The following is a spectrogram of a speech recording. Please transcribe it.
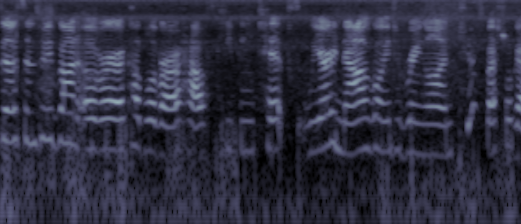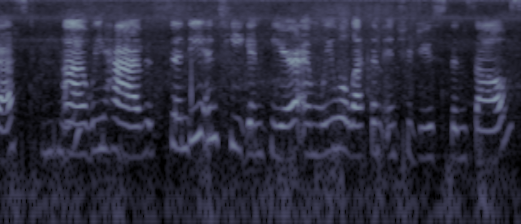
So since we've gone over a couple of our housekeeping tips, we are now going to bring on two special guests. Uh, we have Cindy and Tegan here, and we will let them introduce themselves.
